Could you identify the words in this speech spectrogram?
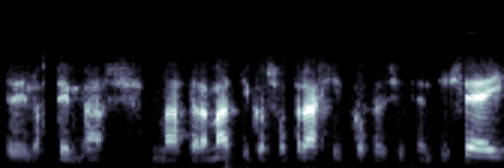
de los temas más dramáticos o trágicos del 76,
